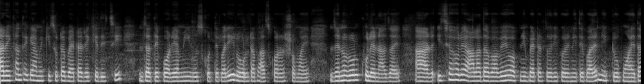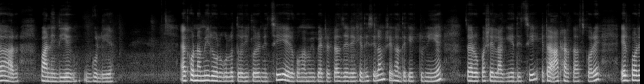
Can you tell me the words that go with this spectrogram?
আর এখান থেকে আমি কিছুটা ব্যাটার রেখে দিচ্ছি, যাতে পরে আমি ইউজ করতে পারি রোলটা ভাজ করার সময়, যেন রোল খুলে না যায় আর ইচ্ছে হলে আলাদাভাবেও আপনি ব্যাটার তৈরি করে নিতে পারেন একটু ময়দা আর পানি দিয়ে গুলিয়ে এখন আমি রোলগুলো তৈরি করে নিচ্ছি, এরকম আমি ব্যাটারটা যে রেখে দিয়েছিলাম সেখান থেকে একটু নিয়ে চারোপাশে লাগিয়ে দিচ্ছি। এটা আঠার কাজ করে। এরপরে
